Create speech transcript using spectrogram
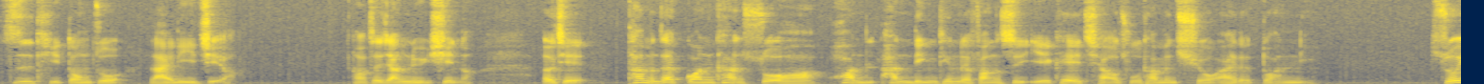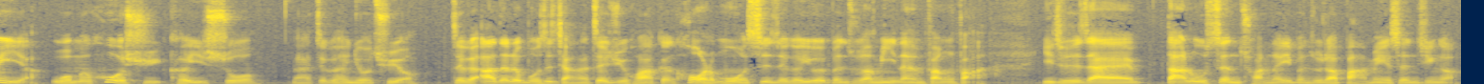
肢体动作来理解哦。好，这讲女性哦，而且他们在观看、说话、和和聆听的方式，也可以瞧出他们求爱的端倪。所以啊，我们或许可以说，来这个很有趣哦。这个阿德勒博士讲的这句话，跟霍尔末世这个有一本书叫《迷男方法》，也就是在大陆盛传的一本书叫《把妹圣经》啊，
